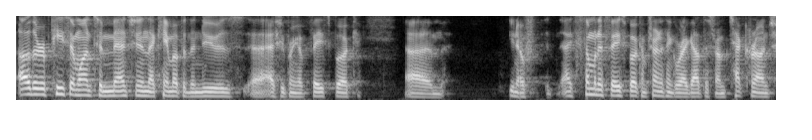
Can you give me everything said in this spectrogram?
other piece I wanted to mention that came up in the news uh, as you bring up Facebook. Um, you know, someone at Facebook, I'm trying to think where I got this from, TechCrunch.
